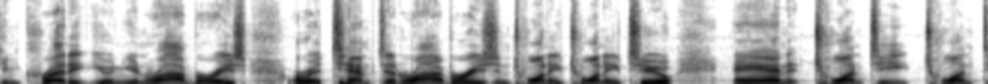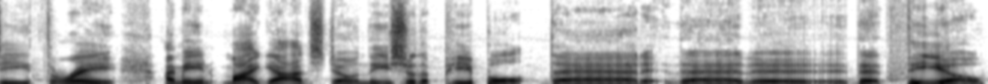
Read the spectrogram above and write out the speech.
and credit union robberies or attempted robberies in 2022 and 2023. I mean, my God, Stone, these are the people that that uh, that Theo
